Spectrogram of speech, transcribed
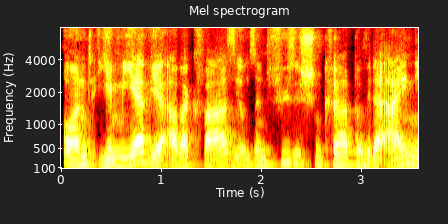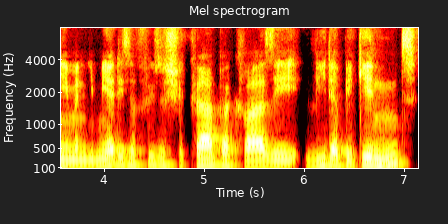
Und je mehr wir aber quasi unseren physischen Körper wieder einnehmen, je mehr dieser physische Körper quasi wieder beginnt,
